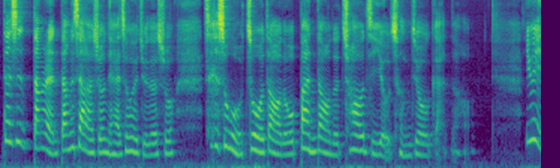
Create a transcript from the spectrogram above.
但是当然，当下的时候，你还是会觉得说，这个是我做到的，我办到的，超级有成就感的哈。因为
